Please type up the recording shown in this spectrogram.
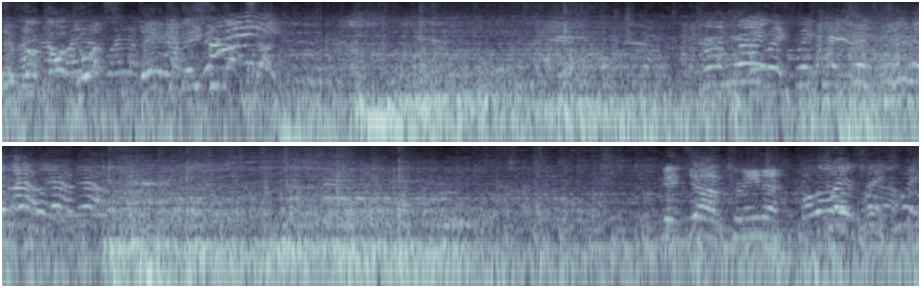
They've not got to us! Take evasive action! Turn right. Wait, wait, wait, wait. Turn left. Yeah, yeah. Good job, Trina. Wait, wait, wait.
